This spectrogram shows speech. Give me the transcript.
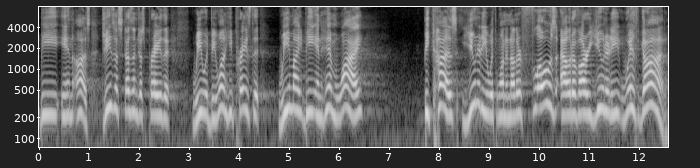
be in us. Jesus doesn't just pray that we would be one, he prays that we might be in him. Why? Because unity with one another flows out of our unity with God.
